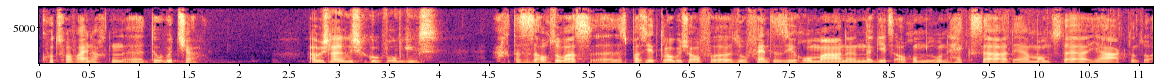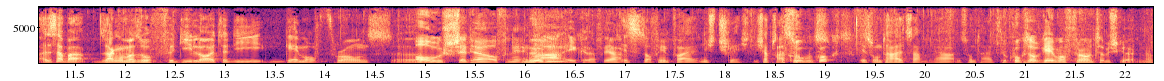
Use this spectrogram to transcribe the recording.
kurz vor Weihnachten. Äh, The Witcher. Habe ich leider nicht geguckt, worum ging's? Ach, das ist auch sowas, äh, das basiert, glaube ich, auf äh, so Fantasy-Romanen. Da geht's auch um so einen Hexer, der Monster jagt und so. Also ist aber, sagen wir mal so, für die Leute, die Game of Thrones äh, Oh shit, hör auf. Nee, mögen, ah, ekelhaft, ja. ist es auf jeden Fall nicht schlecht. Ich hab's Hast du geguckt? Ist unterhaltsam, ja, ist unterhaltsam. Du guckst auch Game of Thrones, habe ich gehört, ne?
